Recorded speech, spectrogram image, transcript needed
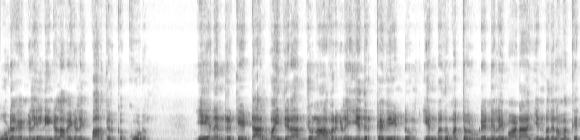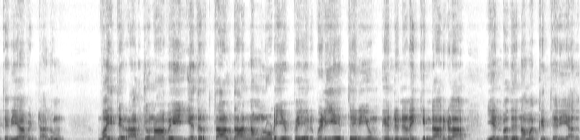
ஊடகங்களில் நீங்கள் அவைகளை பார்த்திருக்கக்கூடும் ஏனென்று கேட்டால் வைத்தியர் அர்ஜுனா அவர்களை எதிர்க்க வேண்டும் என்பது மற்றவர்களுடைய நிலைப்பாடா என்பது நமக்கு தெரியாவிட்டாலும் வைத்தியர் அர்ஜுனாவை எதிர்த்தால்தான் நம்மளுடைய பெயர் வெளியே தெரியும் என்று நினைக்கின்றார்களா என்பது நமக்கு தெரியாது.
